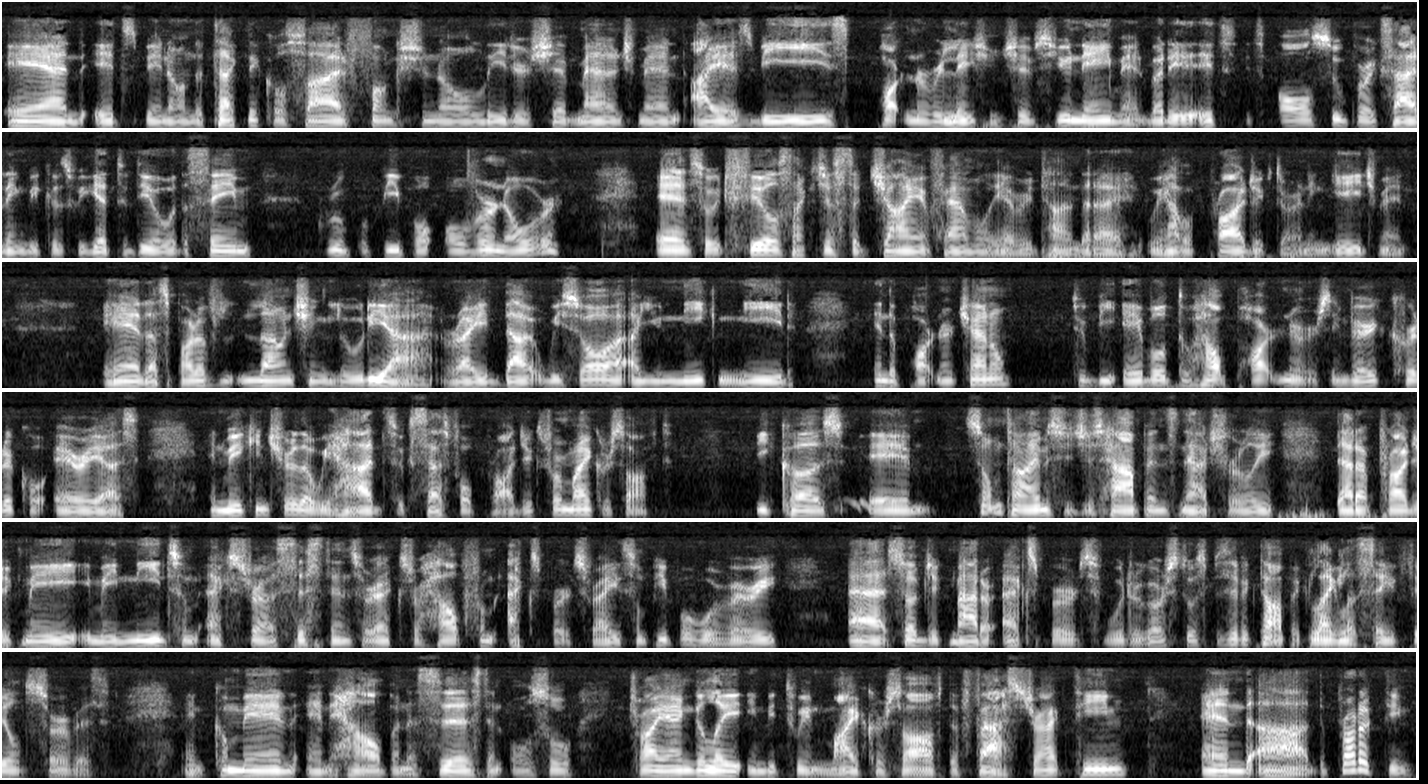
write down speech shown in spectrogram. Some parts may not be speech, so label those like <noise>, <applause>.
And it's been on the technical side functional leadership management isvs partner relationships you name it. But it, it's it's all super exciting because we get to deal with the same group of people over and over and so it feels like just a giant family every time that I we have a project or an engagement. And as part of launching Ludia, right, that we saw a unique need in the partner channel to be able to help partners in very critical areas and making sure that we had successful projects for Microsoft because um, sometimes it just happens naturally that a project may may need some extra assistance or extra help from experts right some people who are very uh, subject matter experts with regards to a specific topic, like let's say field service, and come in and help and assist, and also triangulate in between Microsoft, the fast track team, and uh, the product team,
